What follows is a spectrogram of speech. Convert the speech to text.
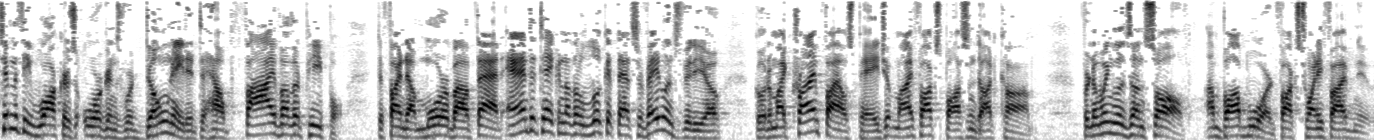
Timothy Walker's organs were donated to help five other people. To find out more about that and to take another look at that surveillance video, Go to my crime files page at myfoxboston.com. For New England's Unsolved, I'm Bob Ward, Fox 25 News.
